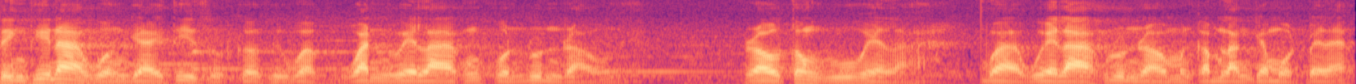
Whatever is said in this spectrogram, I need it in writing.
สิ่งที่น่าห่วงใยที่สุดก็คือว่าวันเวลาของคนรุ่นเราเนี่ยเราต้องรู้เวลาว่าเวลารุ่นเรามันกำลังจะหมดไปแล้ว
